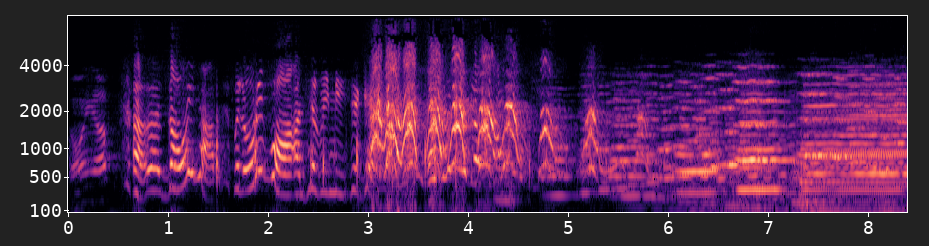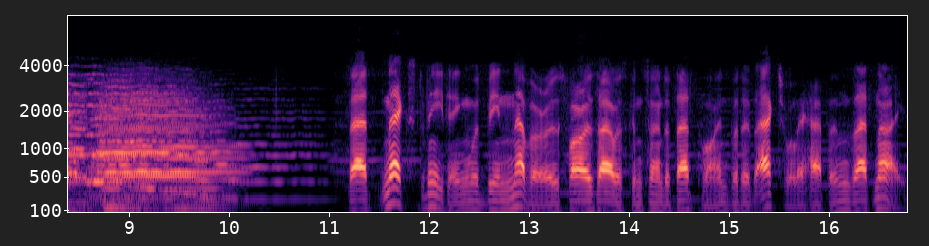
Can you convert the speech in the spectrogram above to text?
Going up? Uh, uh, going up, but au revoir until we meet again. That next meeting would be never, as far as I was concerned at that point, but it actually happened that night.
